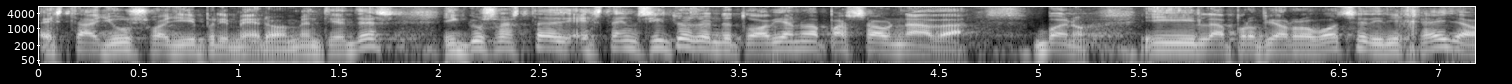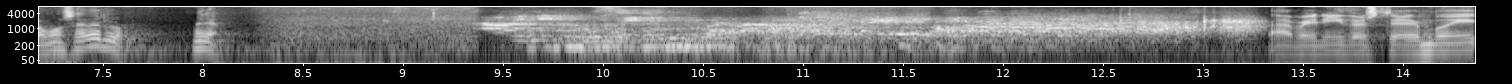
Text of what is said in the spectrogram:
está Ayuso allí primero, ¿me entiendes? Incluso está, está en sitios donde todavía no ha pasado nada. Bueno, y la propia robot se dirige a ella, vamos a verlo. Mira. Ha venido usted muy guapa. Ha venido usted muy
